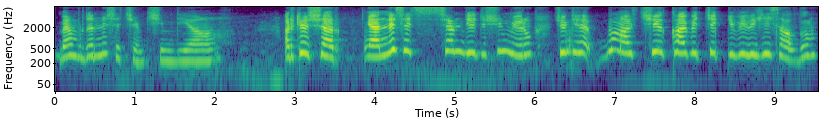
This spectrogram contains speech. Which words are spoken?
Ben burada ne seçeceğim ki şimdi ya? Arkadaşlar yani ne seçsem diye düşünmüyorum. Çünkü bu maçı kaybedecek gibi bir his aldım.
